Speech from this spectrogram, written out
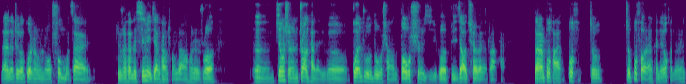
来的这个过程中，父母在，就是说他的心理健康成长，或者说，嗯，精神状态的一个关注度上，都是一个比较缺位的状态。当然不乏不就就不否认，肯定有很多人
